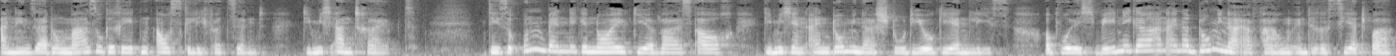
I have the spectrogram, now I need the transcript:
an den Sadomaso-Geräten ausgeliefert sind, die mich antreibt. Diese unbändige Neugier war es auch, die mich in ein Domina-Studio gehen ließ, obwohl ich weniger an einer Domina-Erfahrung interessiert war,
